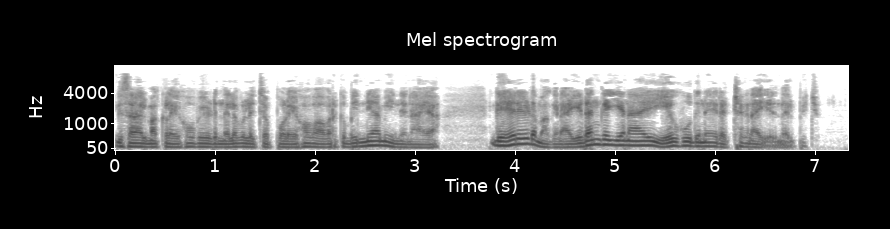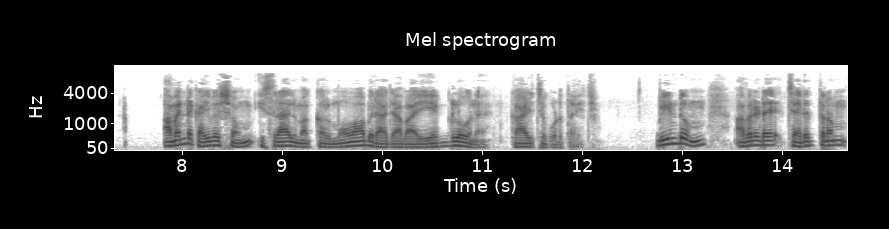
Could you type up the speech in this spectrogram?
ഇസ്രായേൽ മക്കൾ യഹോവയോട് നിലവിളിച്ചപ്പോൾ യഹോവ അവർക്ക് ബെന്യാമീന്യനായ ഗേരയുടെ മകനായ ഇടങ്കയ്യനായ യേഹൂദിനെ രക്ഷകനായി എഴുന്നേൽപ്പിച്ചു. അവന്റെ കൈവശം ഇസ്രായേൽ മക്കൾ മോവാബ് രാജാവായ എഗ്ലോന് കാഴ്ച കൊടുത്തയച്ചു. വീണ്ടും അവരുടെ ചരിത്രം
